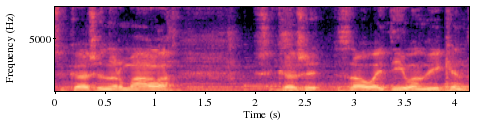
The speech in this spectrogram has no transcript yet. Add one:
što kaže normala što kaže za ovaj divan vikend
